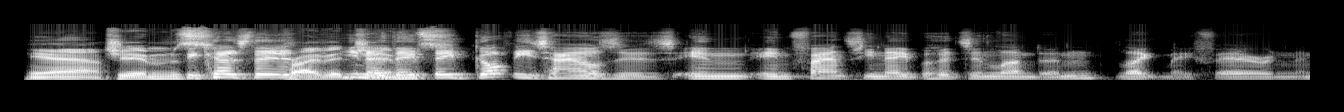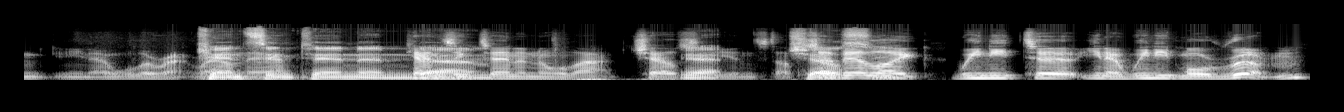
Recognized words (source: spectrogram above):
Yeah. gyms because they, private gyms. you know, they, gyms. they've got these houses in in fancy neighborhoods in London, like Mayfair and, and you know all around around there. Kensington and um, Kensington and all that, Chelsea yeah, and stuff. So they're like, we need to, you know, we need more room,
